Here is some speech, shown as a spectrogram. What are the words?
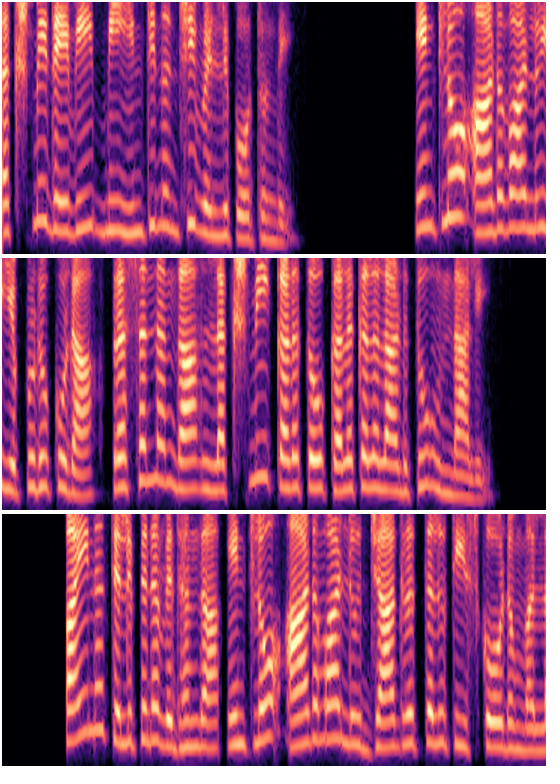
లక్ష్మీదేవి మీ ఇంటి నుంచి వెళ్ళిపోతుంది. ఇంట్లో ఆడవాళ్ళు ఎప్పుడూ కూడా ప్రసన్నంగా లక్ష్మీ కళతో కలకలలాడుతూ ఉండాలి. పైన తెలిపిన విధంగా ఇంట్లో ఆడవాళ్ళు జాగ్రత్తలు తీసుకోవడం వల్ల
